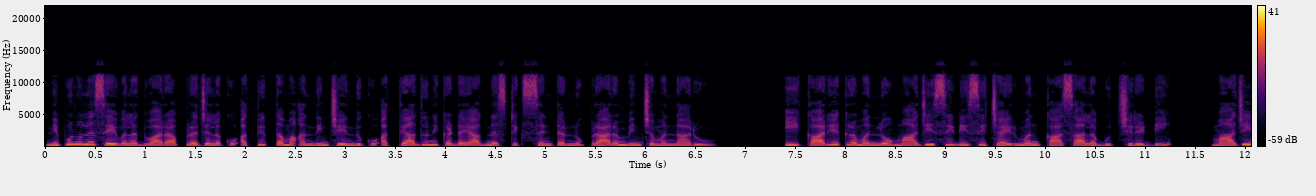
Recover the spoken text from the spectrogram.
నిపుణుల సేవల ద్వారా ప్రజలకు అత్యుత్తమ అందించేందుకు అత్యాధునిక డయాగ్నస్టిక్స్ సెంటర్ను ప్రారంభించమన్నారు. ఈ కార్యక్రమంలో మాజీ సిడీసీ చైర్మన్ కాసాల బుచ్చిరెడ్డి మాజీ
